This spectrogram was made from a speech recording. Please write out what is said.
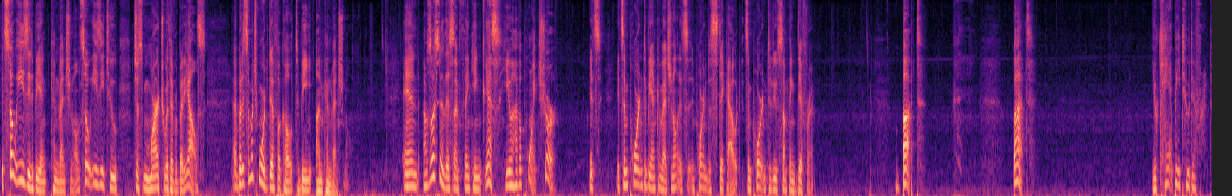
it's so easy to be unconventional. It's so easy to just march with everybody else uh, but it's much more difficult to be unconventional. And I was listening to this and I'm thinking, yes, you have a point. Sure. It's it's important to be unconventional. It's important to stick out. It's important to do something different. But but you can't be too different.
